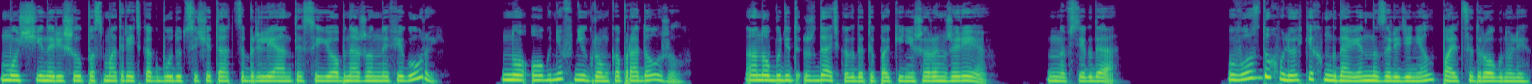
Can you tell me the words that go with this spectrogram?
Мужчина решил посмотреть, как будут сочетаться бриллианты с ее обнаженной фигурой? Но Огнев негромко продолжил. «Оно будет ждать, когда ты покинешь оранжерею. Навсегда». Воздух в легких мгновенно заледенел, пальцы дрогнули.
